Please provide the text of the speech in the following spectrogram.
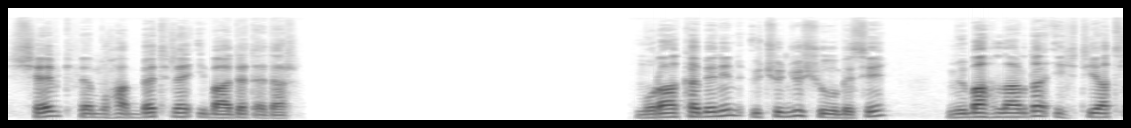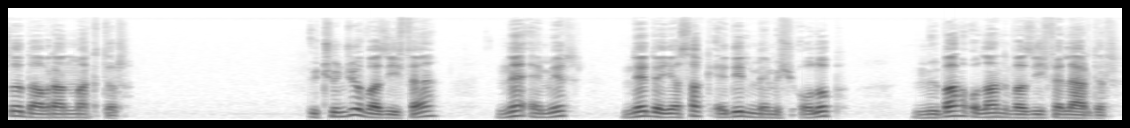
şevk ve muhabbetle ibadet eder. Murakabenin üçüncü şubesi, mübahlarda ihtiyatlı davranmaktır. Üçüncü vazife, ne emir ne de yasak edilmemiş olup, mübah olan vazifelerdir.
